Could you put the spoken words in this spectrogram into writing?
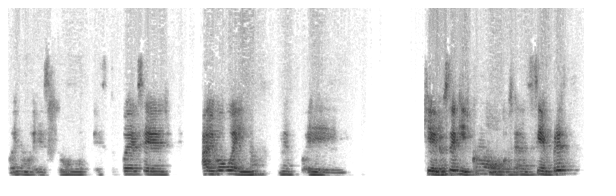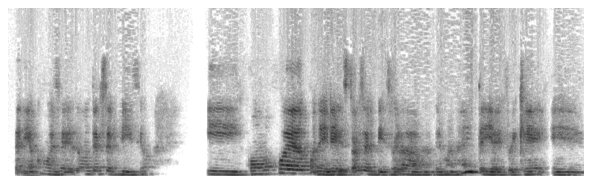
bueno, esto, esto puede ser algo bueno, eh, quiero seguir como, o sea, siempre tenía como ese don del servicio y cómo puedo poner esto al servicio de la demás gente. Y ahí fue que eh,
